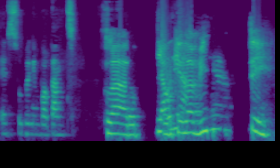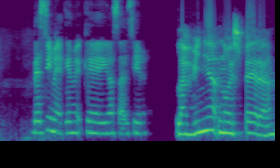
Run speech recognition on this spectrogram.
es súper importante. Claro, Claudia, porque la viña, sí. Decime, ¿qué, ¿qué, ibas a decir? La viña no espera,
